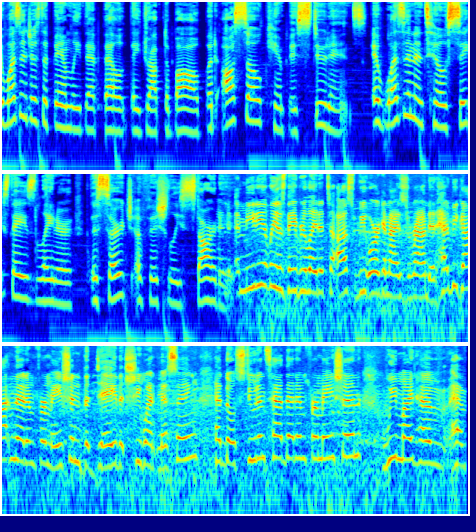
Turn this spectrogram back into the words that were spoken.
It wasn't just the family that felt they dropped the ball, but also campus students. It wasn't until six days later the search officially started. And immediately as they related to us, we organized around it. Had we gotten that information the day that she went missing, had those students had that information, we might have, have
